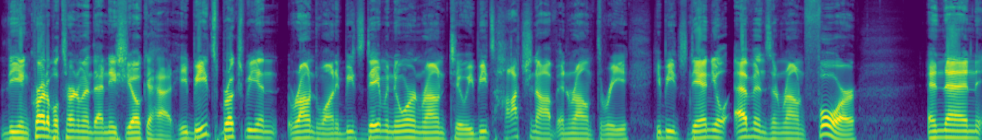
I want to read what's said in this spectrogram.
the incredible tournament that Nishioka had. He beats Brooksby in round one. He beats de Minaur in round two. He beats Khachanov in round three. He beats Daniel Evans in round four. And then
